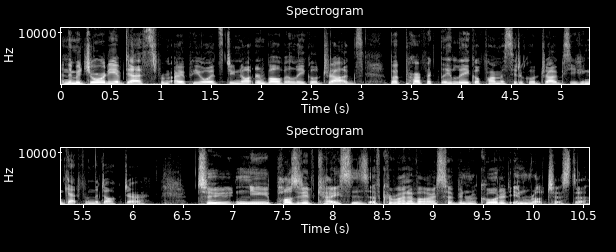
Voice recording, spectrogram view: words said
And the majority of deaths from opioids do not involve illegal drugs, but perfectly legal pharmaceutical drugs you can get from the doctor. Two new positive cases of coronavirus have been recorded in Rochester.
